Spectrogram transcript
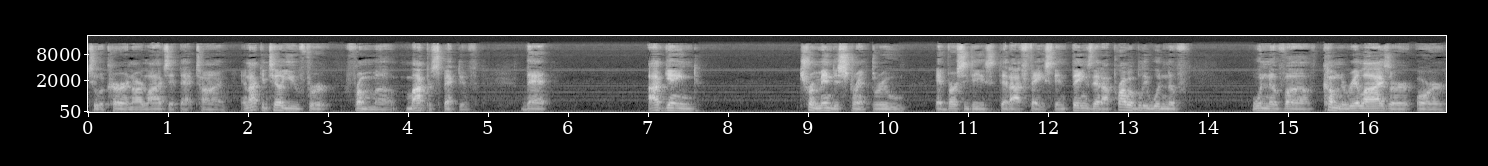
to occur in our lives at that time. And I can tell you for from uh, my perspective that I've gained tremendous strength through adversities that I faced and things that I probably wouldn't have wouldn't have uh, come to realize or or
